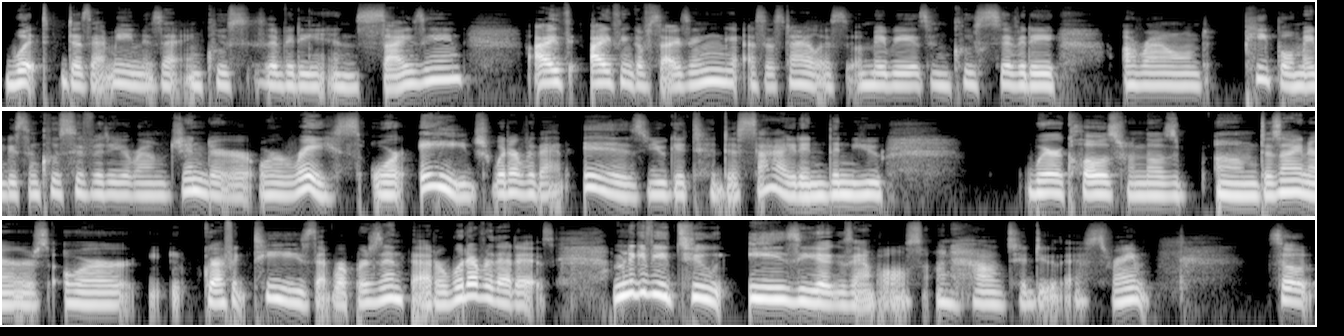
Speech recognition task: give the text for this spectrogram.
what does that mean? Is that inclusivity in sizing? I th- I think of sizing as a stylist. Maybe it's inclusivity around people. Maybe it's inclusivity around gender or race or age, whatever that is. You get to decide, and then you wear clothes from those um, designers or graphic tees that represent that or whatever that is. I'm going to give you two easy examples on how to do this, right? So,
